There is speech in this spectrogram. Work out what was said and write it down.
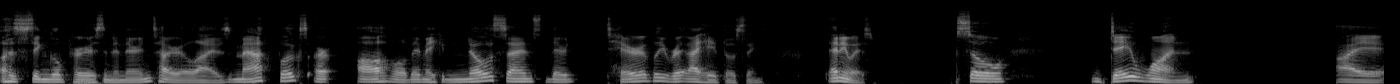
a single person in their entire lives. Math books are awful. They make no sense. They're terribly written. I hate those things. Anyways, so day one i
